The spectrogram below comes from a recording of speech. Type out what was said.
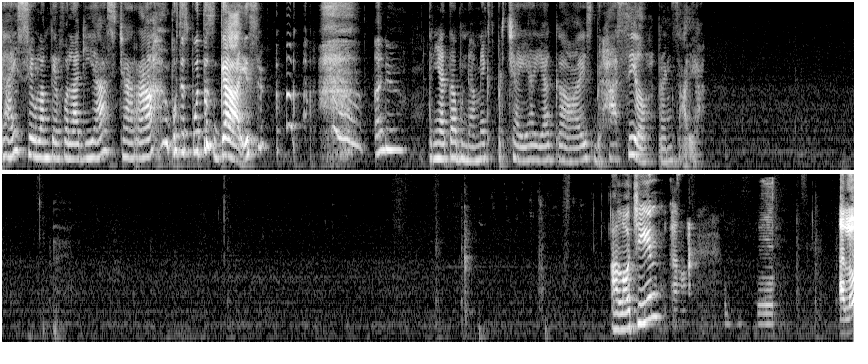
Guys, saya ulang telepon lagi ya secara putus-putus, guys. Aduh. Ternyata Bunda Max percaya ya, guys. Berhasil prank saya. Halo, Cin. Halo?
